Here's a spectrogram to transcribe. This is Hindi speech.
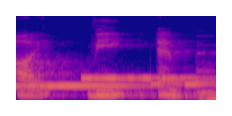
I V M.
